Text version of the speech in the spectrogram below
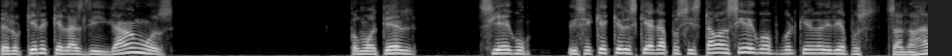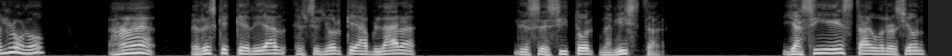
pero quiere que las digamos como aquel ciego. Dice, ¿qué quieres que haga? Pues si estaba ciego, cualquiera diría, pues sanarlo, ¿no? Ah, pero es que quería el Señor que hablara. Necesito la vista. Y así esta oración,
